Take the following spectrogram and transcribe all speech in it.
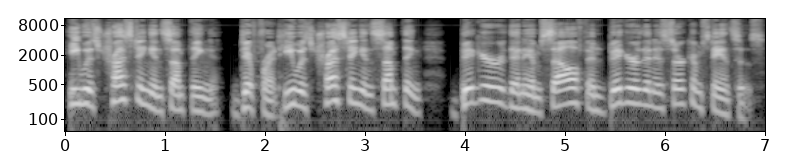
He was trusting in something different. He was trusting in something bigger than himself and bigger than his circumstances.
